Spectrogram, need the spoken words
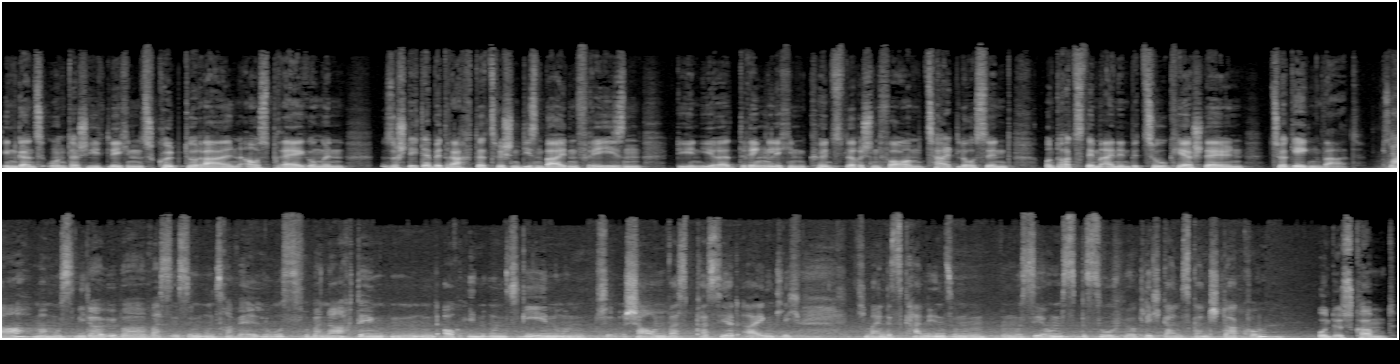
in ganz unterschiedlichen skulpturalen Ausprägungen. So steht der Betrachter zwischen diesen beiden Friesen, die in ihrer dringlichen künstlerischen Form zeitlos sind und trotzdem einen Bezug herstellen zur Gegenwart. Klar, man muss wieder über was ist in unserer Welt los, drüber nachdenken und auch in uns gehen und schauen, was passiert eigentlich. Ich meine, das kann in so einem Museumsbesuch wirklich ganz, ganz stark kommen. Und es kommt,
